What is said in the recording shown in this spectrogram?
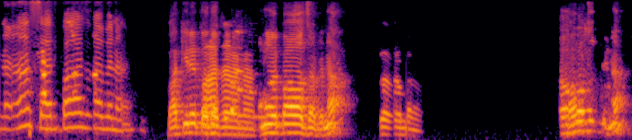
না স্যার পাওয়া যাবে না। বাকিরা কথা যাবে না। মনে হয় পাওয়া যাবে না? পাওয়া যাবে না?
